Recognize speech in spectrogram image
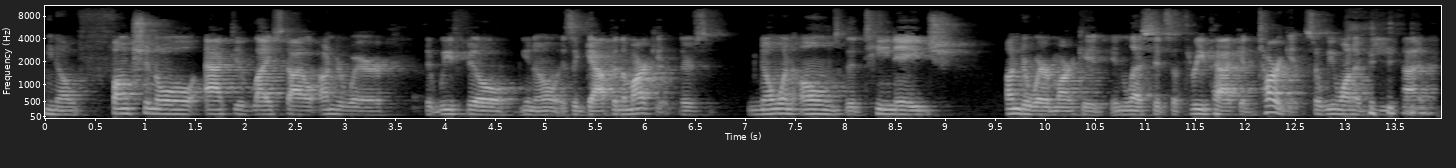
you know functional active lifestyle underwear that we feel you know is a gap in the market there's no one owns the teenage underwear market unless it's a three pack at target so we want to be that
